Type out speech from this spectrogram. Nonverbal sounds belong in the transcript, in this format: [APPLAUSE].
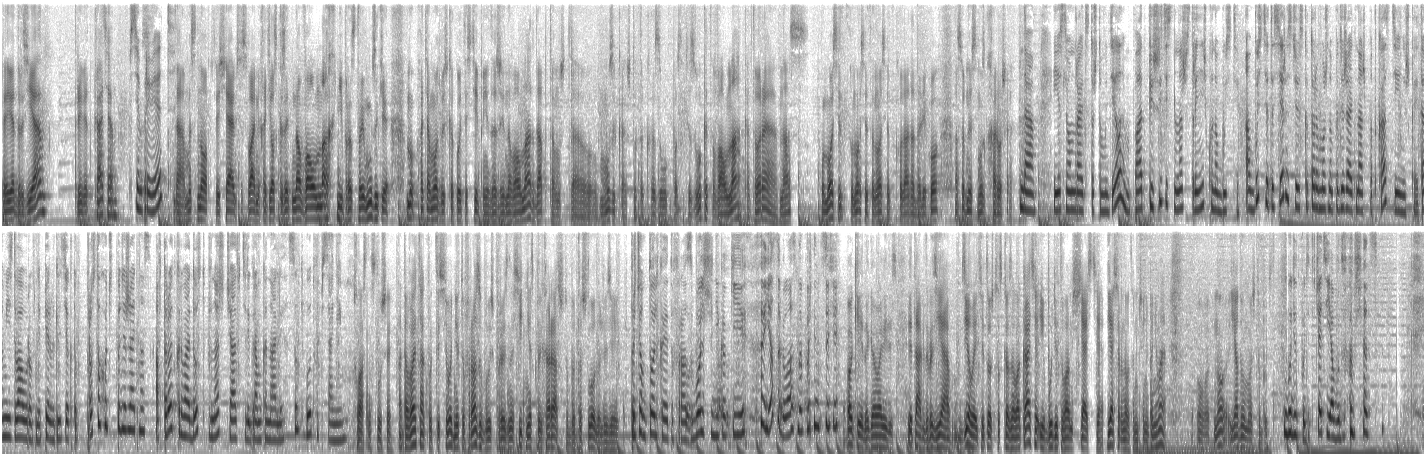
Привет, друзья! Привет, Катя! Всем привет! Да, мы снова встречаемся с вами, хотел сказать, на волнах непростой музыки. Ну, хотя, может быть, в какой-то степени даже и на волнах, да, потому что музыка, что такое звук? По сути, звук — это волна, которая нас уносит, уносит, уносит куда-то далеко, особенно если музыка хорошая. Да, и если вам нравится то, что мы делаем, подпишитесь на нашу страничку на Бусти. А Бусти — это сервис, через который можно поддержать наш подкаст денежкой. Там есть два уровня. Первый для тех, кто просто хочет поддержать нас, а второй открывает доступ в наш чат в Телеграм-канале. Ссылки будут в описании. Классно, слушай. А давай так вот, ты сегодня эту фразу будешь произносить несколько раз, чтобы дошло до людей. Причем только эту фразу, больше никакие. [LAUGHS] Я согласна, в принципе. Окей, договорились. Итак, друзья, делайте то, что сказала Катя, и будет вам счастье. Я все равно там ничего не понимаю, вот, но я думаю, что будет. Будет, будет. В чате я буду [LAUGHS] общаться.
